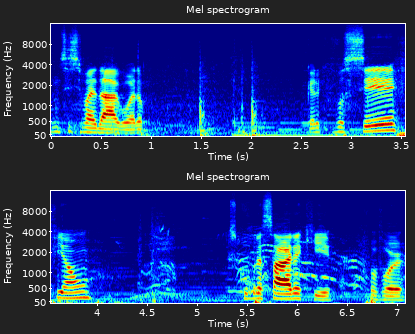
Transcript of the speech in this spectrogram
Não sei se vai dar agora. Quero que você, fião, Descubra essa área aqui, por favor.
